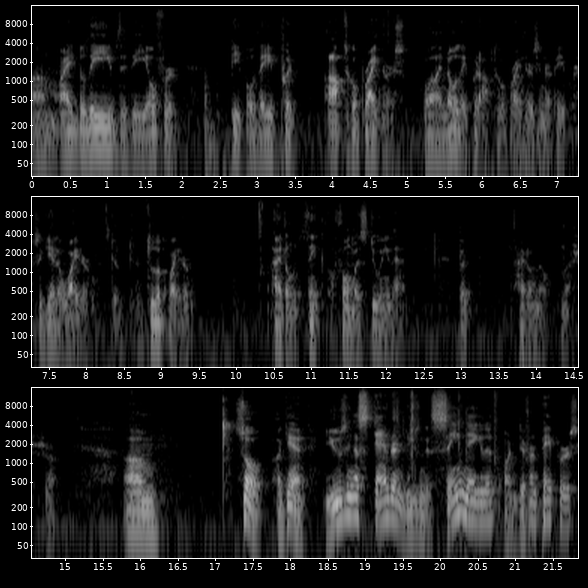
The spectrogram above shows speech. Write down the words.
Um, I believe that the Ilford people they put optical brighteners. Well, I know they put optical brighteners in their papers to get it whiter, to, to look whiter. I don't think is doing that, but I don't know. I'm not sure. Um, so again, using a standard, using the same negative on different papers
